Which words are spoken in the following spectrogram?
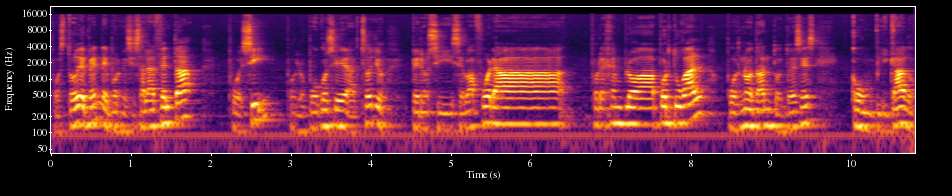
pues todo depende, porque si sale al Celta pues sí, pues lo puedo considerar chollo. Pero si se va fuera, por ejemplo, a Portugal, pues no tanto. Entonces es complicado.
